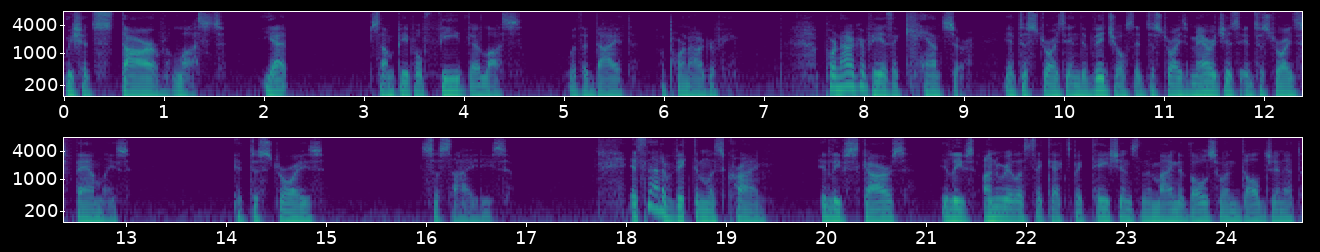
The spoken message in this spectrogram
we should starve lust. Yet, some people feed their lusts with a diet of pornography. Pornography is a cancer it destroys individuals, it destroys marriages, it destroys families, it destroys societies. It's not a victimless crime. It leaves scars, it leaves unrealistic expectations in the mind of those who indulge in it.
